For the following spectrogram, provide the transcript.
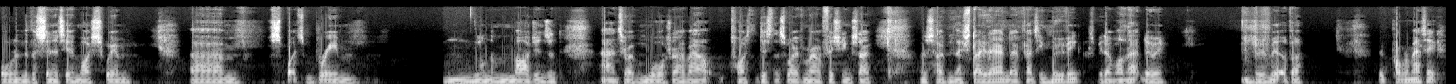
all in the vicinity of my swim. Um, spotted some bream mm, along the margins and, and to open water about twice the distance away from where I'm fishing. So I'm just hoping they stay there and don't fancy moving because we don't want that, do we? Be a bit of a bit problematic,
